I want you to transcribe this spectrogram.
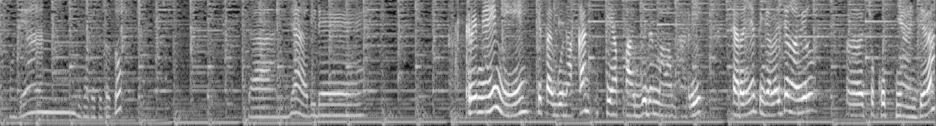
Kemudian bisa kita tutup. Dan jadi deh. Krimnya ini kita gunakan setiap pagi dan malam hari. Caranya tinggal aja ngambil secukupnya aja,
